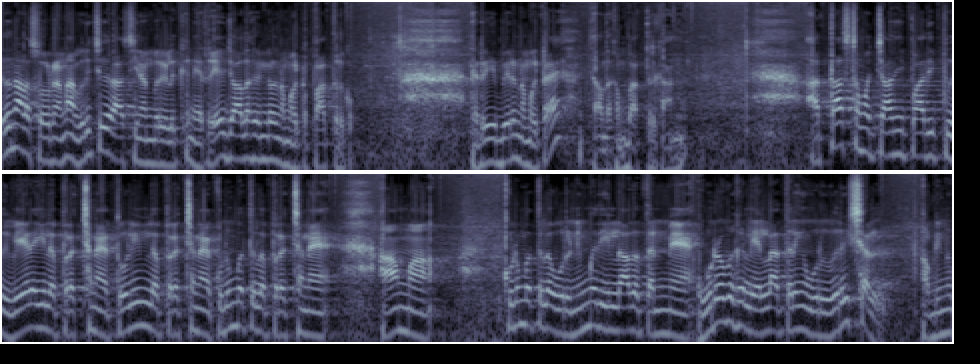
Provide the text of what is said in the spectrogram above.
எதனால் சொல்கிறேன்னா விருச்சிக ராசி நண்பர்களுக்கு நிறைய ஜாதகங்கள் நம்மகிட்ட பார்த்துருக்கோம். நிறைய பேர் நம்மகிட்ட ஜாதகம் பார்த்துருக்காங்க. அர்த்தாஷ்டம சாதி பாதிப்பு வேலையில் பிரச்சனை தொழிலில் பிரச்சனை குடும்பத்தில் பிரச்சனை ஆமாம் குடும்பத்தில் ஒரு நிம்மதி இல்லாத தன்மை உறவுகள் எல்லாத்துலேயும் ஒரு விரிசல் அப்படின்னு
